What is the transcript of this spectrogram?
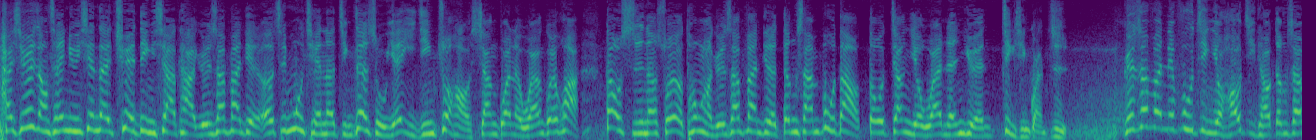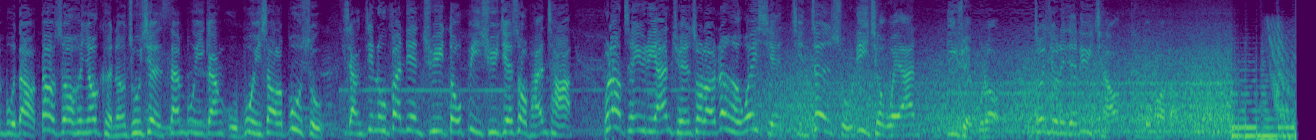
海协会长陈云现在确定下榻圆山饭店，而且目前呢，警政署也已经做好相关的维安规划。到时呢，所有通往圆山饭店的登山步道都将由维安人员进行管制。圆山饭店附近有好几条登山步道，到时候很有可能出现三步一岗、五步一哨的部署，想进入饭店区都必须接受盘查，不让陈玉林安全受到任何威胁。警政署力求为安，滴水不漏。追求记者绿桥台北报道。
